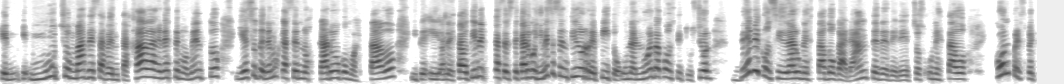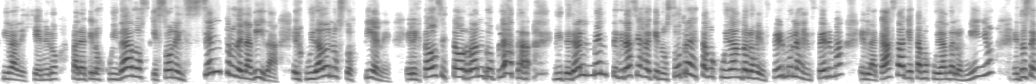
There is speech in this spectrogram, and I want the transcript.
que mucho más desaventajadas en este momento y eso tenemos que hacernos cargo como Estado y, y, el Estado tiene que hacerse cargo y en ese sentido, repito, una nueva constitución debe considerar un Estado garante de derechos, un Estado con perspectiva de género para que los cuidados que son el centro de la vida, el cuidado nos sostiene, el Estado se está ahorrando plata, literalmente gracias a que nosotras estamos cuidando a los enfermos, las enfermas en la casa, que estamos cuidando a los niños, entonces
